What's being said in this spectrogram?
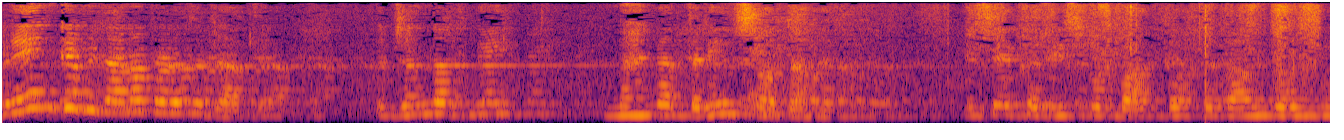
رینگ کے بھی جانا پڑے تو جاتے ہیں۔ تو جنت بھی مہنگا ترین سودا ہے۔ اسے حدیث پر بات کا اختتام کروں گی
